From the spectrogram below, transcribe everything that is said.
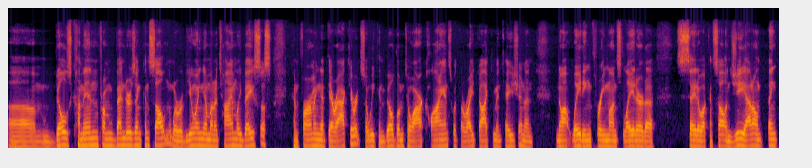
Um, bills come in from vendors and consultants we're reviewing them on a timely basis confirming that they're accurate so we can bill them to our clients with the right documentation and not waiting three months later to say to a consultant, gee, I don't think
